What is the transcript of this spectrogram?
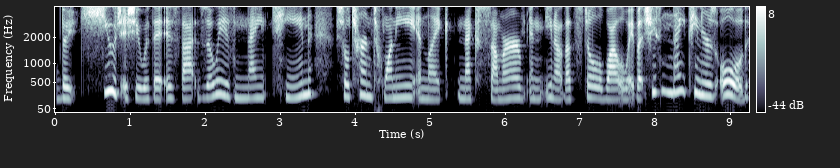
the huge issue with it is that Zoe is 19. She'll turn 20 in like next summer. And you know, that's still a while away, but she's 19 years old.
